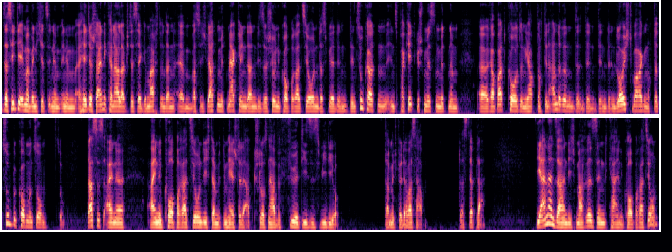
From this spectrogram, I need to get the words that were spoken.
das seht ihr immer, wenn ich jetzt in dem, in dem Held der Steine-Kanal habe ich das ja gemacht und dann, ähm, was ich, wir hatten mit Märklin dann diese schöne Kooperation, dass wir den, den Zug hatten, ins Paket geschmissen mit einem äh, Rabattcode und ihr habt noch den anderen, den, den, den Leuchtwagen noch dazu bekommen und so. so. Das ist eine, eine Kooperation, die ich dann mit dem Hersteller abgeschlossen habe für dieses Video. Damit wir da was haben. Das ist der Plan. Die anderen Sachen, die ich mache, sind keine Kooperation.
